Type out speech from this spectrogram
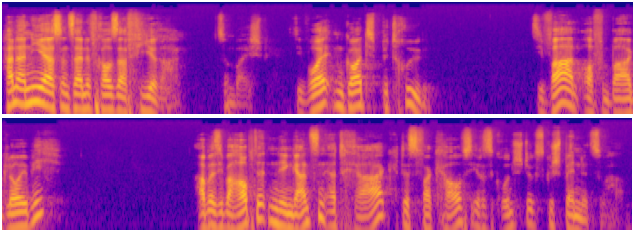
Hananias und seine Frau Sapphira zum Beispiel. Sie wollten Gott betrügen. Sie waren offenbar gläubig, aber sie behaupteten, den ganzen Ertrag des Verkaufs ihres Grundstücks gespendet zu haben.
